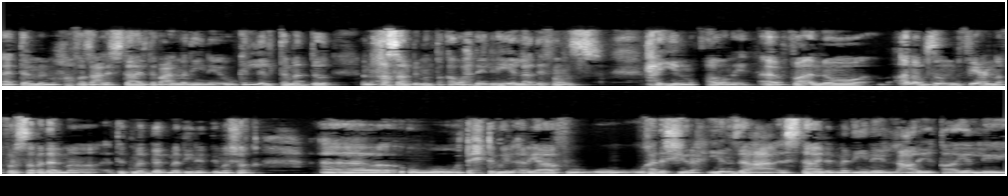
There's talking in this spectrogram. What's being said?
آه، تم المحافظة على الستايل تبع المدينة وكل التمدد انحصر بمنطقة واحدة اللي هي La Défense حي المقاومة. فأنه أنا بظن في عنا فرصة بدل ما تتمدد مدينة دمشق وتحتوي الأرياف وهذا الشيء رح ينزع style المدينة العريقة يلي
